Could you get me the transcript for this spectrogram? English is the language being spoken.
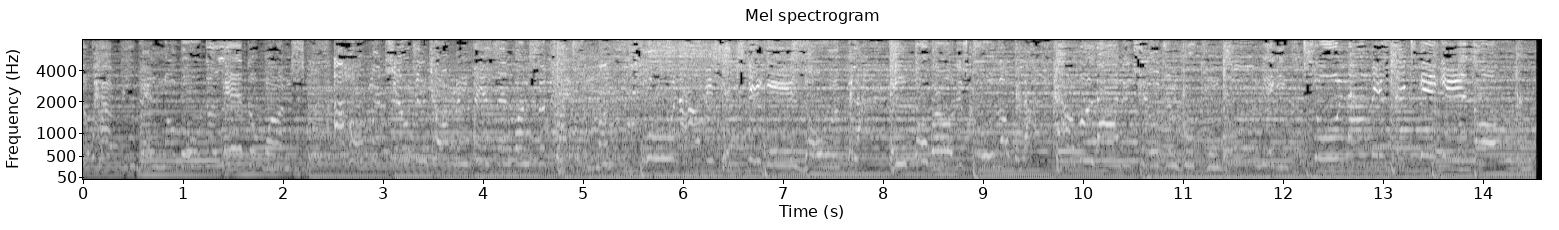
so happy when I go.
